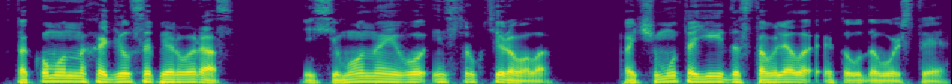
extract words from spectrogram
В таком он находился первый раз. И Симона его инструктировала. Почему-то ей доставляло это удовольствие.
